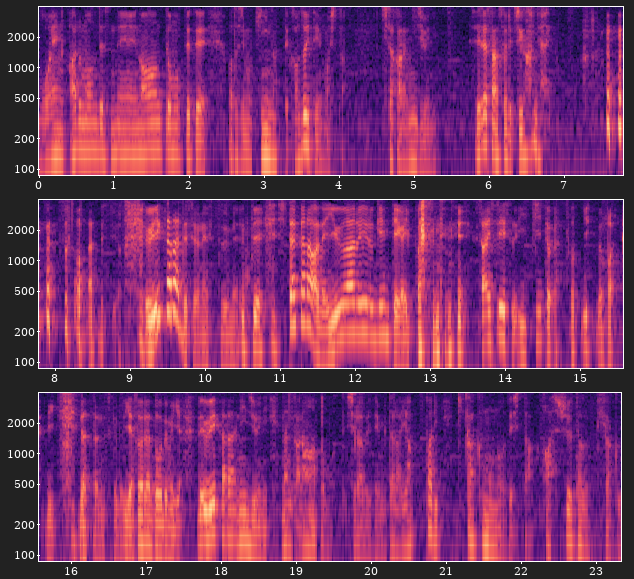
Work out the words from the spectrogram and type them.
ご縁あるもんですねなんて思ってて私も気になって数えてみました。下から22セイラさんそれ違うんじゃないの？そうなんですよ。上からですよね、普通ね。で、下からはね、URL 限定がいっぱいあるんでね、再生数1とかそういうのばっかりだったんですけど、いや、それはどうでもいいや。で、上から22、何かなと思って調べてみたら、やっぱり企画ものでした。ハッシュタグ企画、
